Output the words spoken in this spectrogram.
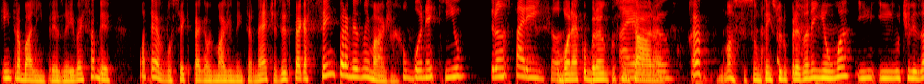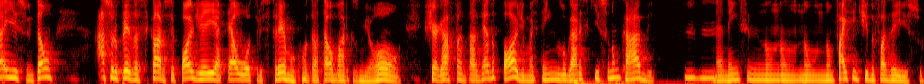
Quem trabalha em empresa aí vai saber. Ou até você que pega a imagem da internet, às vezes pega sempre a mesma imagem. Um bonequinho transparente. O boneco branco sem ah, é cara. É, nossa, você não tem surpresa nenhuma em, em, utilizar isso. Então, as surpresas, claro, você pode ir até o outro extremo, contratar o Marcos Mion, chegar fantasiado, pode, mas tem lugares que isso não cabe. Uhum. Né? Nem se, não, não, não, não faz sentido fazer isso.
